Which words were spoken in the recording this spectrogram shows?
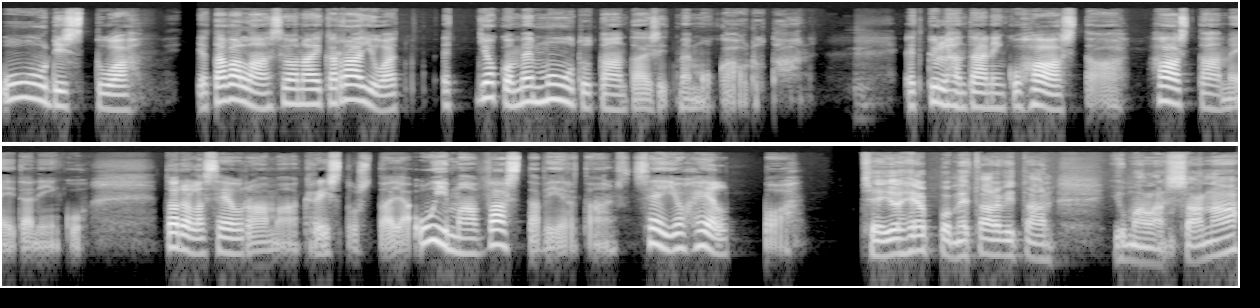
uudistua ja tavallaan se on aika rajua, että, että joko me muututaan tai sitten me mukaudutaan. Että kyllähän tämä niin kuin haastaa, haastaa meitä niin kuin todella seuraamaan Kristusta ja uimaan vastavirtaan. Se ei ole helppoa. Se ei ole helppoa. Me tarvitaan Jumalan sanaa,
